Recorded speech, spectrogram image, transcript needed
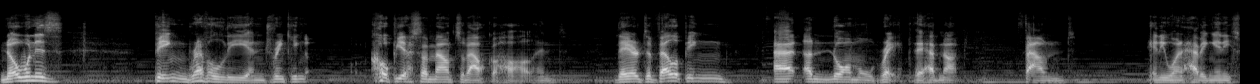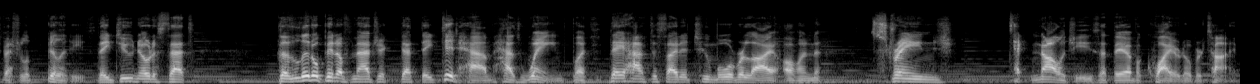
No one is being revelly and drinking copious amounts of alcohol, and they are developing at a normal rate. They have not found anyone having any special abilities. They do notice that the little bit of magic that they did have has waned, but they have decided to more rely on strange technologies that they have acquired over time.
